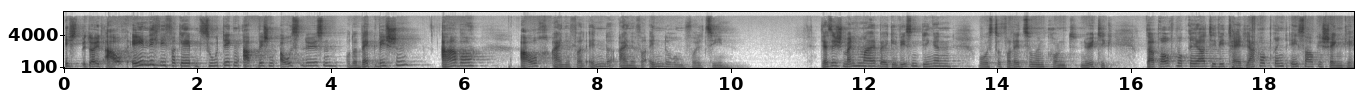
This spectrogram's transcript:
es bedeutet auch, ähnlich wie vergeben, zudecken, abwischen, auslösen oder wegwischen, aber auch eine, eine Veränderung vollziehen. Das ist manchmal bei gewissen Dingen, wo es zu Verletzungen kommt, nötig. Da braucht man Kreativität. Jakob bringt Esau Geschenke.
